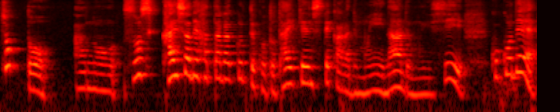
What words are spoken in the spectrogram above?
ちょっとあの組織会社で働くってことを体験してからでもいいなでもいいしここで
